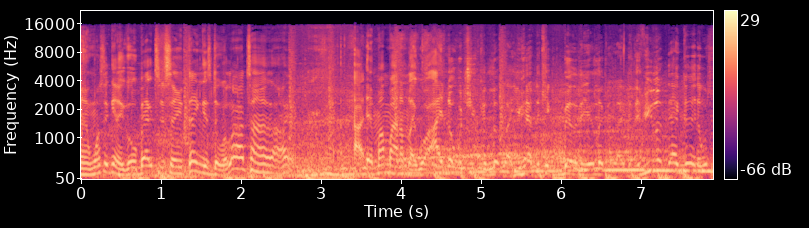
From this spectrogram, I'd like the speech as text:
And once again, it go back to the same thing. Is though a lot of times, I, I, in my mind, I'm like, well, I know what you can look like. You have the capability of looking like this. If you look that good, then what's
